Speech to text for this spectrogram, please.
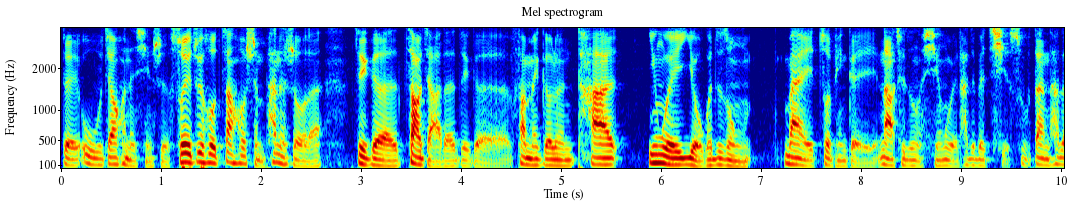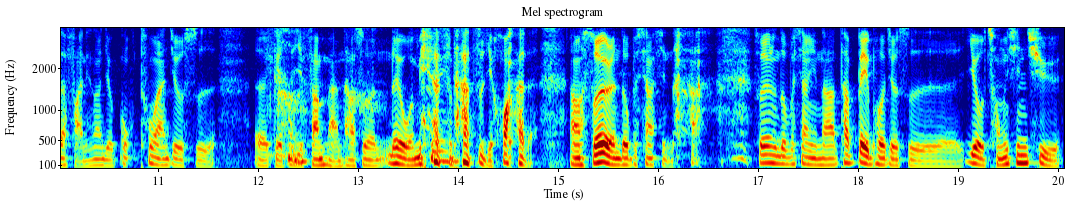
对物物交换的形式，所以最后战后审判的时候呢，这个造假的这个范梅格伦，他因为有过这种卖作品给纳粹这种行为，他就被起诉，但他在法庭上就公突然就是。呃，给自己翻盘，他说那我面是他自己画的，然后所有人都不相信他，所有人都不相信他，他被迫就是又重新去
